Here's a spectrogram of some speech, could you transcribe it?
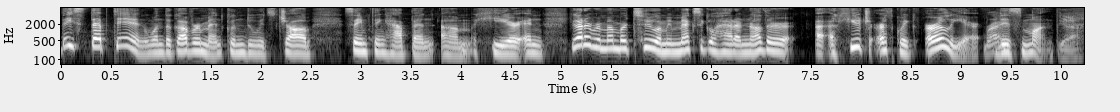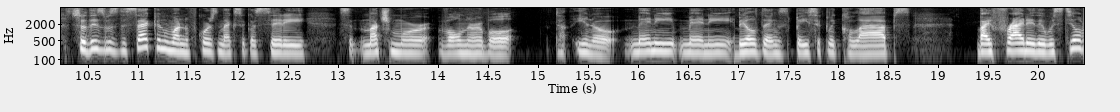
they stepped in when the government couldn't do its job. Same thing happened um, here, and you got to remember too. I mean, Mexico had another a, a huge earthquake earlier this month. Yeah. So this was the second one. Of course, Mexico City is much more vulnerable. You know, many many buildings basically collapse. By Friday, they were still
